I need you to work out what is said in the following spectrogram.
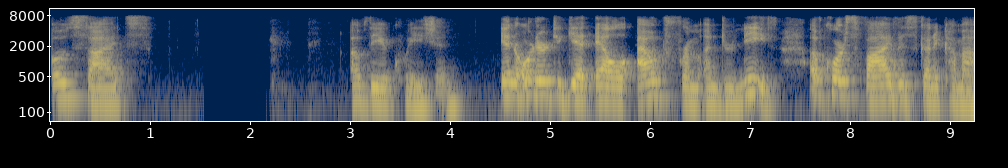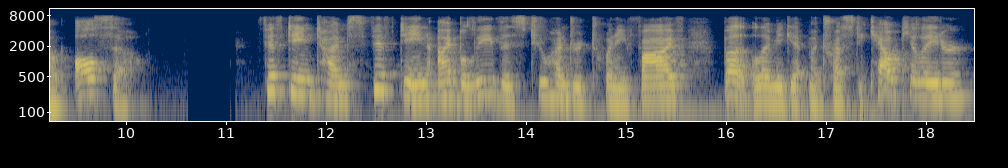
both sides of the equation in order to get L out from underneath. Of course, 5 is going to come out also. 15 times 15, I believe, is 225, but let me get my trusty calculator.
